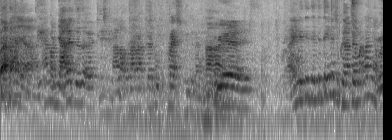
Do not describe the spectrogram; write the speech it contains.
ya. Nyaret itu. Kalau olahraga itu fresh gitu kan. Ah. Yes. Nah ini titik-titik ini juga ada maknanya. Pak.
